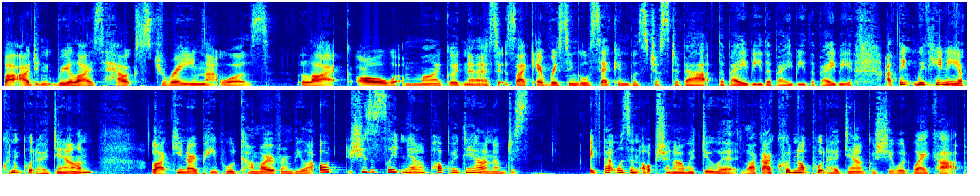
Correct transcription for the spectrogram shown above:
But I didn't realize how extreme that was. Like, oh my goodness. It was like every single second was just about the baby, the baby, the baby. I think with Henny, I couldn't put her down. Like, you know, people would come over and be like, oh, she's asleep now, pop her down. I'm just, if that was an option, I would do it. Like, I could not put her down because she would wake up.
